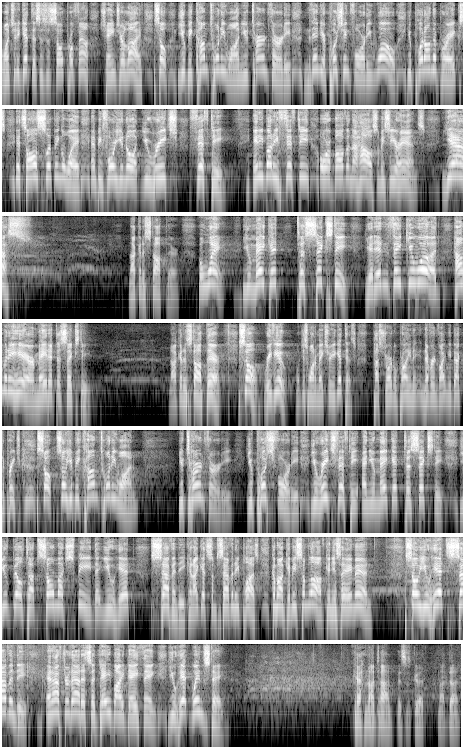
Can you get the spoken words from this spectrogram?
I want you to get this. This is so profound. Change your life. So you become 21, you turn 30, then you're pushing 40. Whoa, you put on the brakes, it's all slipping away, and before you know it, you reach 50. Anybody 50 or above in the house? Let me see your hands. Yes. Not going to stop there. But wait, you make it to 60. You didn't think you would. How many here made it to 60? Not going to stop there. So, review. We just want to make sure you get this. Pastor Jordan will probably never invite me back to preach. So, so you become 21. you turn 30, you push 40, you reach 50, and you make it to 60. You've built up so much speed that you hit 70. Can I get some 70 plus? Come on, give me some love. Can you say amen? So you hit 70, and after that, it's a day by day thing. You hit Wednesday. Okay, I'm not done. This is good. Not done.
